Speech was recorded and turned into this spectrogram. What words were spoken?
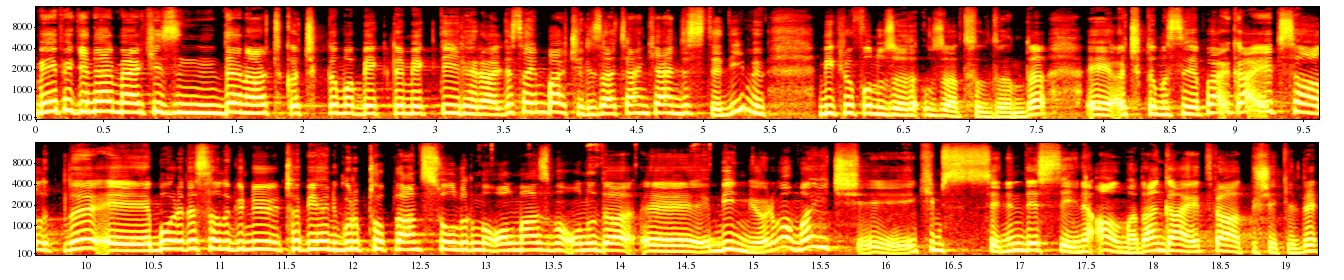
MHP Genel Merkezi'nden artık açıklama beklemek değil herhalde. Sayın Bahçeli zaten kendisi de değil mi? Mikrofon uza- uzatıldığında e, açıklaması yapar. Gayet sağlıklı. E, bu arada salı günü tabii hani grup toplantısı olur mu olmaz mı onu da e, bilmiyorum ama hiç e, kimsenin desteğini almadan gayet rahat bir şekilde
